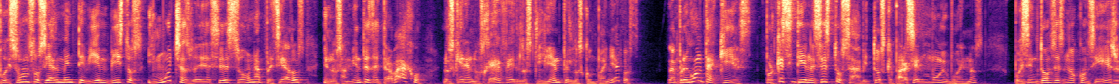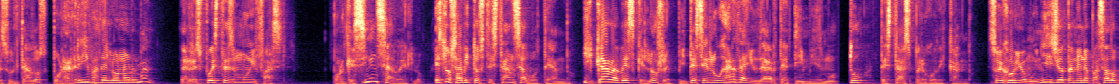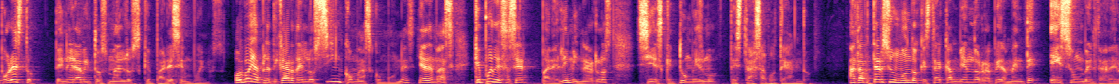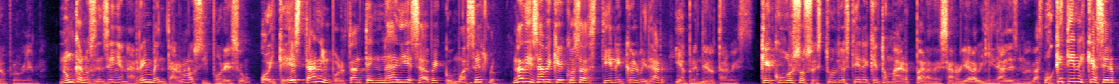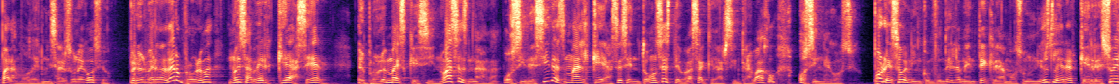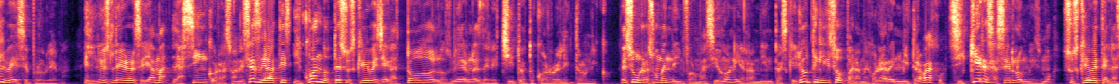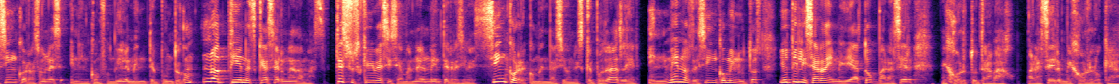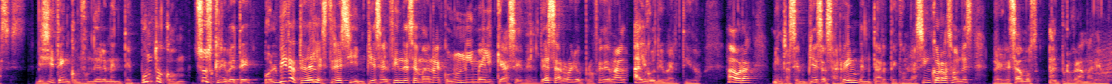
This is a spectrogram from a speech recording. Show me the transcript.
pues son socialmente bien vistos y muchas veces son apreciados en los ambientes de trabajo. Los quieren los jefes, los clientes, los compañeros. La pregunta aquí es, ¿por qué si tienes estos hábitos que parecen muy buenos, pues entonces no consigues resultados por arriba de lo normal? La respuesta es muy fácil. Porque sin saberlo, estos hábitos te están saboteando y cada vez que los repites, en lugar de ayudarte a ti mismo, tú te estás perjudicando. Soy Julio Muñiz, yo también he pasado por esto, tener hábitos malos que parecen buenos. Hoy voy a platicar de los 5 más comunes y además qué puedes hacer para eliminarlos si es que tú mismo te estás saboteando. Adaptarse a un mundo que está cambiando rápidamente es un verdadero problema. Nunca nos enseñan a reinventarnos y por eso, hoy que es tan importante, nadie sabe cómo hacerlo. Nadie sabe qué cosas tiene que olvidar y aprender otra vez. ¿Qué cursos o estudios tiene que tomar para desarrollar habilidades nuevas? ¿O qué tiene que hacer para modernizar su negocio? Pero el verdadero problema no es saber qué hacer. El problema es que si no haces nada o si decides mal qué haces, entonces te vas a quedar sin trabajo o sin negocio. Por eso en Inconfundiblemente creamos un newsletter que resuelve ese problema. El newsletter se llama Las 5 Razones. Es gratis y cuando te suscribes llega todos los viernes derechito a tu correo electrónico. Es un resumen de información y herramientas que yo utilizo para mejorar en mi trabajo. Si quieres hacer lo mismo, suscríbete a las 5 razones en inconfundiblemente.com. No tienes que hacer nada más. Te suscribes y semanalmente recibes 5 recomendaciones que podrás leer en menos de 5 minutos y utilizar de inmediato para hacer mejor tu trabajo, para hacer mejor lo que haces. Visita inconfundiblemente.com, suscríbete, olvídate del estrés y empieza el fin de semana con un email que hace del desarrollo profesional algo divertido. Ahora, mientras empiezas a reinventarte con las 5 razones, regresamos al programa de hoy.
